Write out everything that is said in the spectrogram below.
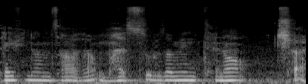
sei fidanzata? Ma assolutamente no. Cioè,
